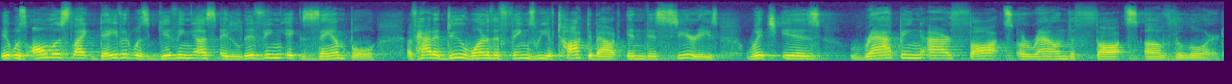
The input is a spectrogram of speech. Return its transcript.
it was almost like David was giving us a living example of how to do one of the things we have talked about in this series, which is wrapping our thoughts around the thoughts of the Lord.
